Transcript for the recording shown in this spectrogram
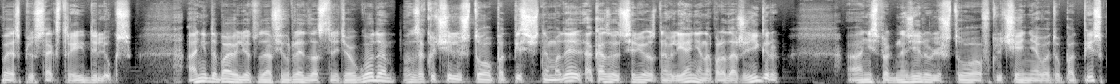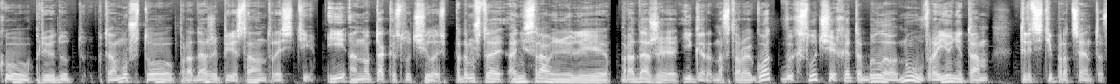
PS Plus Extra и Deluxe. Они добавили ее туда в феврале 2023 года, заключили, что подписочная модель оказывает серьезное влияние на продажи игр, они спрогнозировали, что включение в эту подписку приведут к тому, что продажи перестанут расти. И оно так и случилось. Потому что они сравнивали продажи игр на второй год. В их случаях это было, ну, в районе там 30%.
